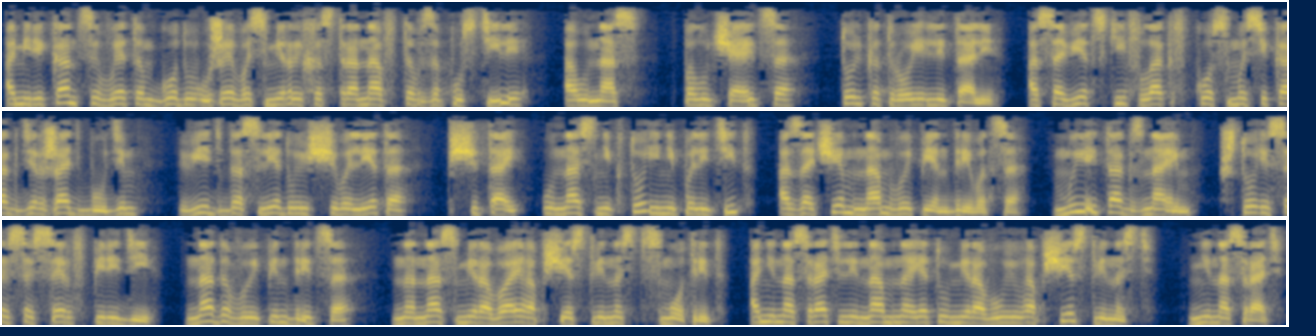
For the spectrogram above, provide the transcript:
Американцы в этом году уже восьмерых астронавтов запустили, а у нас, получается, только трое летали. А советский флаг в космосе как держать будем, ведь до следующего лета, считай, у нас никто и не полетит, а зачем нам выпендриваться? Мы и так знаем, что СССР впереди, надо выпендриться, на нас мировая общественность смотрит, а не насрать ли нам на эту мировую общественность? Не насрать.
